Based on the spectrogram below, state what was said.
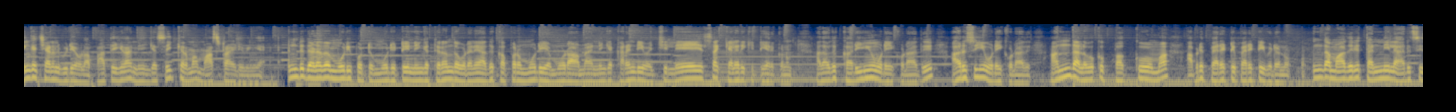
எங்கள் சேனல் வீடியோவில் பார்த்தீங்கன்னா நீங்கள் சீக்கிரமாக மாஸ்டர் ஆகிடுவீங்க ரெண்டு தடவை மூடி போட்டு மூடிட்டு நீங்கள் திறந்த உடனே அதுக்கப்புறம் மூடியை மூடாமல் நீங்கள் கரண்டி வச்சு லேசாக கிளறிக்கிட்டே இருக்கணும். அதாவது கறியும் உடையக்கூடாது அரிசியும் உடையக்கூடாது. அந்த அளவுக்கு பக்குவமாக அப்படியே பெரட்டி பெரட்டி விடணும். இந்த மாதிரி தண்ணியில் அரிசி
